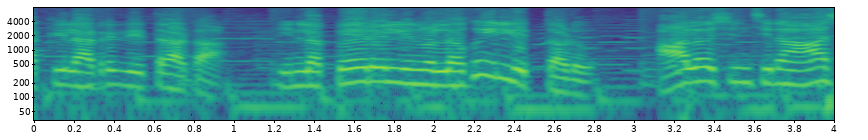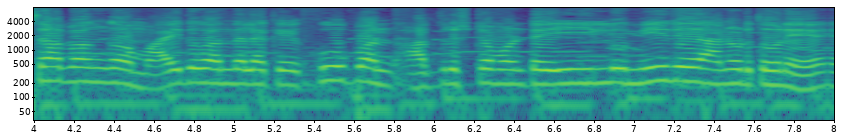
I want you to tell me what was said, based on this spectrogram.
లక్కీ లాటరీ తీస్తాడట ఇంట్లో పేరు ఇళ్ళకు ఇల్లు ఇస్తాడు ఆలోచించిన ఆశాభంగం ఐదు వందలకే కూపన్ అదృష్టం అంటే ఈ ఇల్లు మీదే అనుడుతోనే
